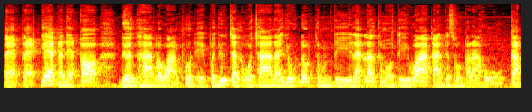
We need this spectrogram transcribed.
แตกแตกแยกกันเนี่ยก็เดินทางระหว่างพลเอกประยุทธ์จันโอชานายกรัฐมนตรีและรัฐมนตรีว่าการกระทรวงกลาโหมกับ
